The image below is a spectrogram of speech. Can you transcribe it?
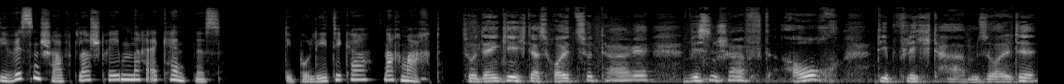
Die Wissenschaftler streben nach Erkenntnis, die Politiker nach Macht. So denke ich, dass heutzutage Wissenschaft auch die Pflicht haben sollte,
